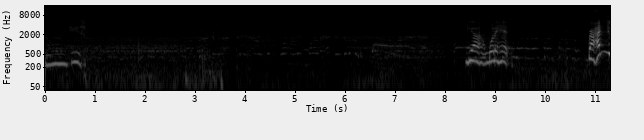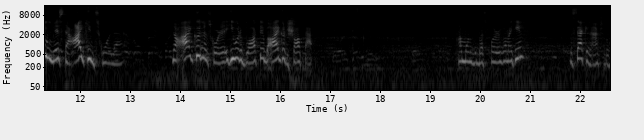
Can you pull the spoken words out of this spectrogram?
Mm. Yeah, what a hit. Bro, how did you miss that? I can score that. No, I couldn't have scored it. He would have blocked it, but I could have shot that. I'm one of the best players on my team. The second, actually.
